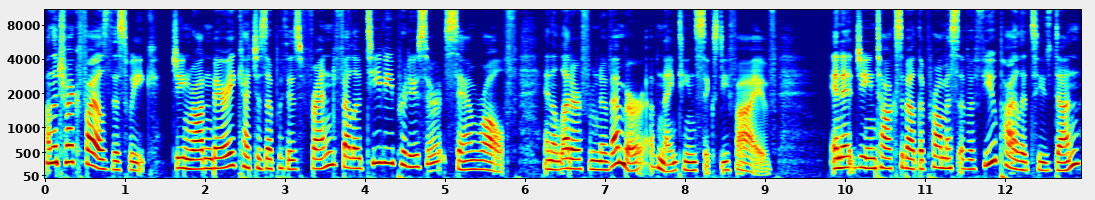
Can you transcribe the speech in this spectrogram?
On the Trek Files this week, Gene Roddenberry catches up with his friend, fellow TV producer Sam Rolfe, in a letter from November of 1965. In it, Gene talks about the promise of a few pilots he's done,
